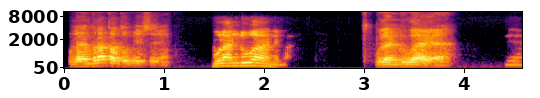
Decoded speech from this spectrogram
Bulan berapa tuh biasanya? Bulan dua nih Pak. Bulan dua ya. Iya.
